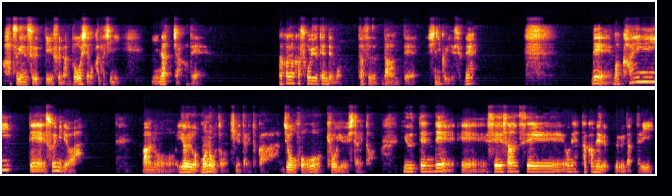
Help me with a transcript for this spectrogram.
発言するっていうふうな、どうしても形になっちゃうので、なかなかそういう点でも雑談ってしにくいですよね。で、まあ、会議ってそういう意味では、あの、いろいろ物事を決めたりとか、情報を共有したりという点で、えー、生産性をね、高めるだったり、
